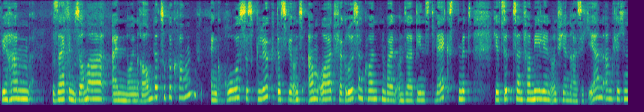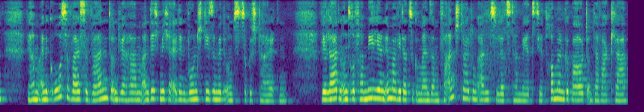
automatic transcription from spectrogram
Wir haben seit dem Sommer einen neuen Raum dazu bekommen. Ein großes Glück, dass wir uns am Ort vergrößern konnten, weil unser Dienst wächst mit jetzt 17 Familien und 34 Ehrenamtlichen. Wir haben eine große weiße Wand und wir haben an dich, Michael, den Wunsch, diese mit uns zu gestalten. Wir laden unsere Familien immer wieder zu gemeinsamen Veranstaltungen an. Zuletzt haben wir jetzt hier Trommeln gebaut und da war klar,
